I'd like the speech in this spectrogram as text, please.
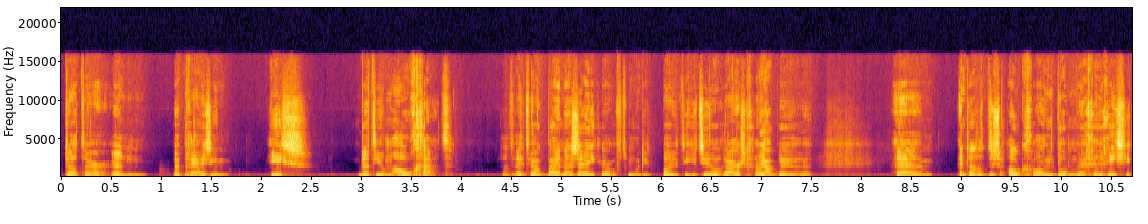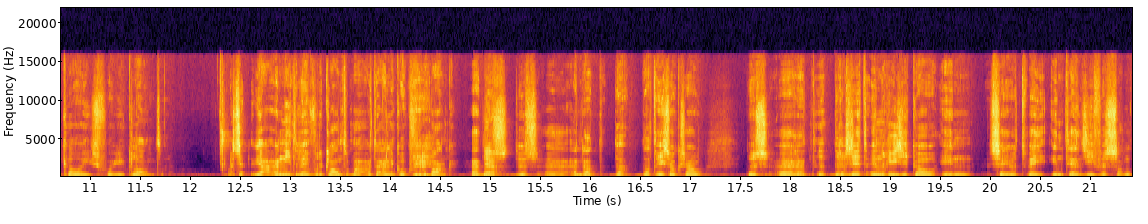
dat er een beprijzing is dat die omhoog gaat. Dat weten we ook bijna zeker. Of er moet politiek iets heel raars gaan ja. gebeuren. Um, en dat het dus ook gewoon domweg een risico is voor je klanten. Ja, en niet alleen voor de klanten, maar uiteindelijk ook voor de bank. Dus, ja. dus, uh, en dat, dat, dat is ook zo. Dus uh, er zit een risico in CO2-intensieve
